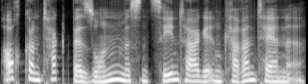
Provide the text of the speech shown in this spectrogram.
Auch Kontaktpersonen müssen 10 Tage in Quarantäne.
